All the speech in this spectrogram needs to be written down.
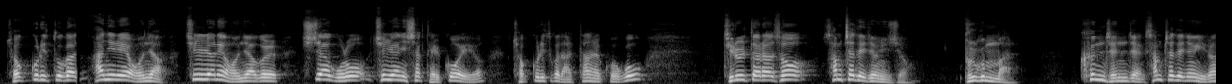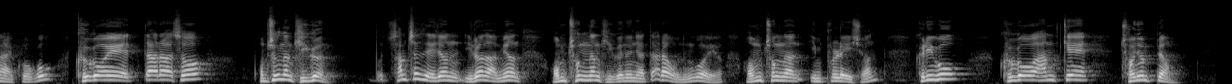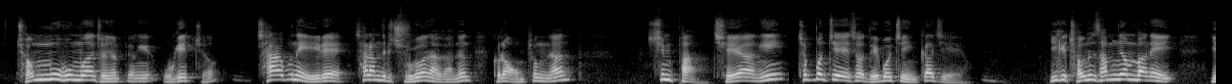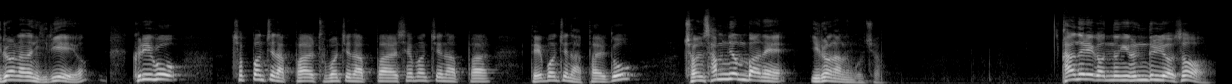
적그리스도가 한일의 언약, 7년의 언약을 시작으로 7년이 시작될 거예요. 적그리스도가 나타날 거고 뒤를 따라서 3차 대전이죠. 붉은 말, 큰 전쟁, 3차 대전이 일어날 거고 그거에 따라서 엄청난 기근, 3차 대전 일어나면 엄청난 기근은 따라오는 거예요. 엄청난 인플레이션. 그리고 그거와 함께 전염병, 전무후무한 전염병이 오겠죠. 4분의 1의 사람들이 죽어나가는 그런 엄청난 심판, 재앙이 첫 번째에서 네 번째 인까지예요. 이게 저는 3년 반에 일어나는 일이에요. 그리고 첫 번째 나팔, 두 번째 나팔, 세 번째 나팔, 네 번째 나팔도 전 3년 반에 일어나는 거죠. 하늘의 건능이 흔들려서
